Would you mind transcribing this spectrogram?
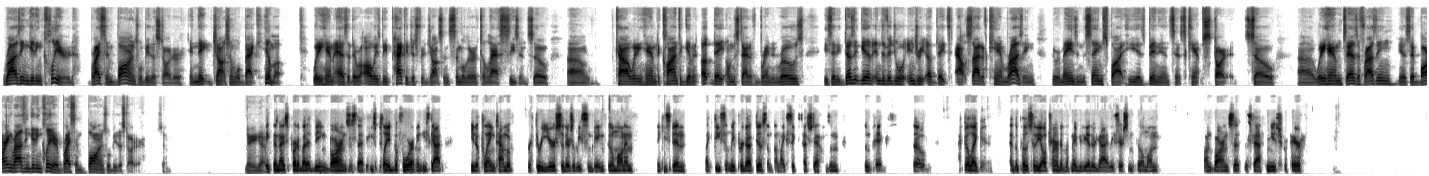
Rising getting cleared, Bryson Barnes will be the starter, and Nate Johnson will back him up. Whittingham adds that there will always be packages for Johnson similar to last season. So um, Kyle Whittingham declined to give an update on the status of Brandon Rose. He said he doesn't give individual injury updates outside of Cam Rising, who remains in the same spot he has been in since camp started. So uh, Whittingham says if Rising, you know, said barring Rising getting clear, Bryson Barnes will be the starter. There you go. I think the nice part about it being Barnes is that he's played before. I mean, he's got, you know, playing time over for three years. So there's at least some game film on him. I think he's been like decently productive, something like six touchdowns and some picks. So I feel like as opposed to the alternative of maybe the other guy, at least there's some film on on Barnes that the staff can use to prepare.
